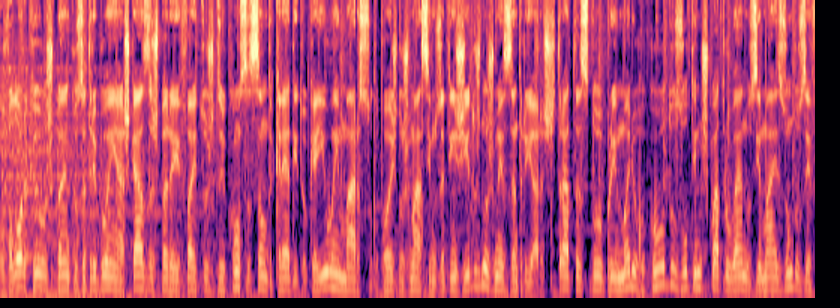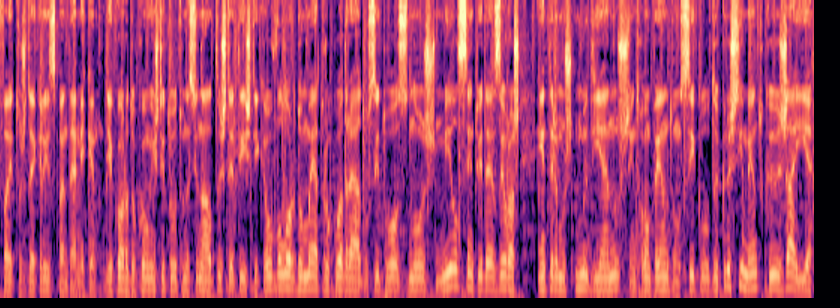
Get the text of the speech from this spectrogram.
O valor que os bancos atribuem às casas para efeitos de concessão de crédito caiu em março, depois dos máximos atingidos nos meses anteriores. Trata-se do primeiro recuo dos últimos quatro anos e mais um dos efeitos da crise pandémica. De acordo com o Instituto Nacional de Estatística, o valor do metro quadrado situou-se nos 1.110 euros em termos medianos, interrompendo um ciclo de crescimento que já ia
